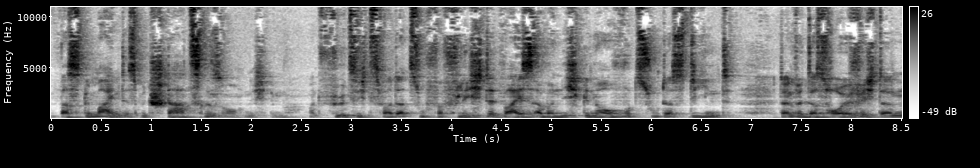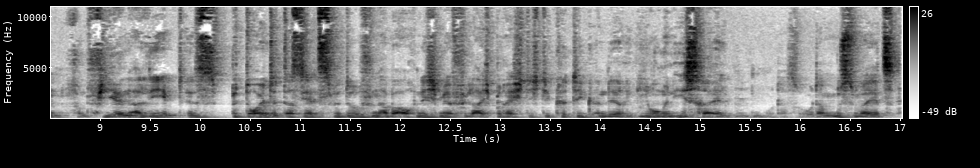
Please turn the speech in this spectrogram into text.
was gemeint ist mit Staatsräson nicht immer. Man fühlt sich zwar dazu verpflichtet, weiß aber nicht genau, wozu das dient dann wird das häufig dann von vielen erlebt ist, bedeutet das jetzt, wir dürfen aber auch nicht mehr vielleicht berechtigte Kritik an der Regierung in Israel üben oder so. Da müssen wir jetzt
